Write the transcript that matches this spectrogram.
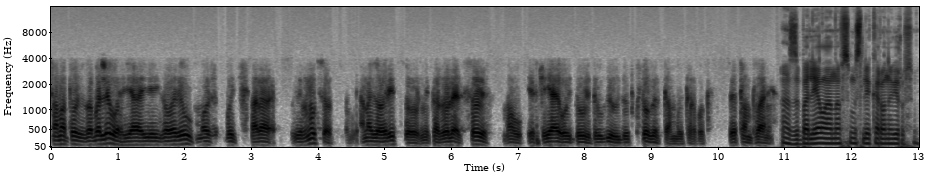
сама тоже заболела. Я ей говорил, может быть, пора вернуться. Она говорит, что не позволяет совесть Мол, если я уйду и другие уйдут, кто говорит, там будет работать? в этом плане. А заболела она в смысле коронавирусом?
